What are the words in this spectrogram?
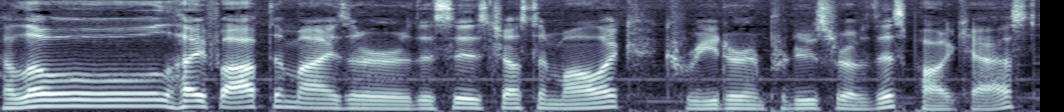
Hello, Life Optimizer. This is Justin Malik, creator and producer of this podcast,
